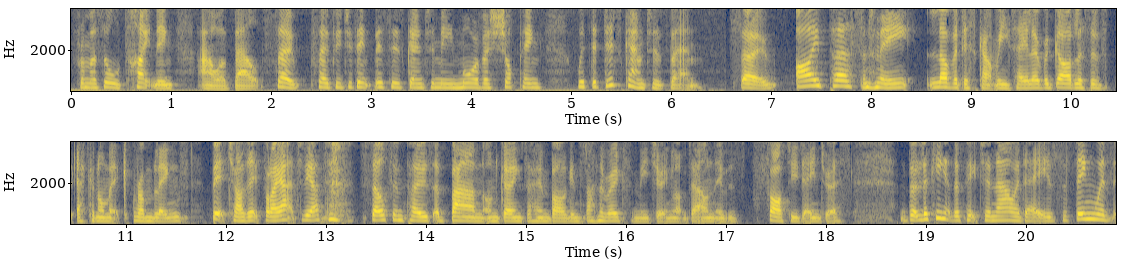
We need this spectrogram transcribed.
from us all tightening our belts. So, Sophie, do you think this is going to mean more of a shopping with the discounters then? So, I personally love a discount retailer, regardless of economic rumblings. Bit tragic, but I actually had to self impose a ban on going to home bargains down the road for me during lockdown. It was far too dangerous. But looking at the picture nowadays, the thing with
